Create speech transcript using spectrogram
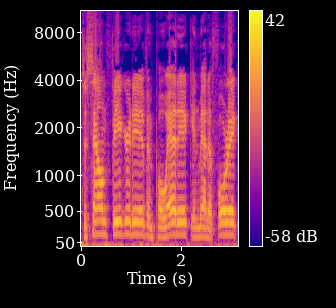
to sound figurative and poetic and metaphoric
